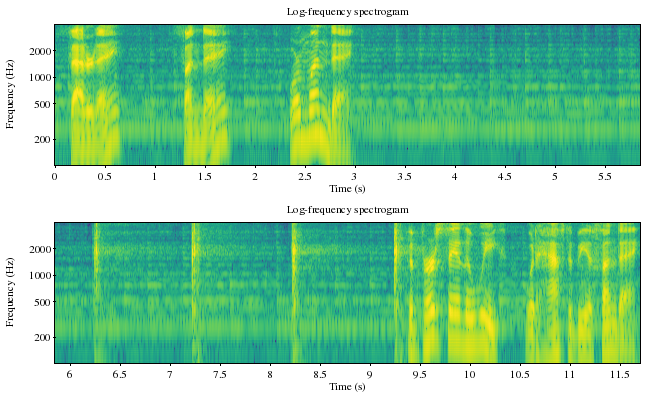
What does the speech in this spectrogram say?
Saturday, Sunday, or Monday? The first day of the week would have to be a Sunday.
